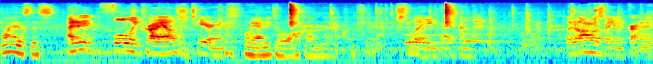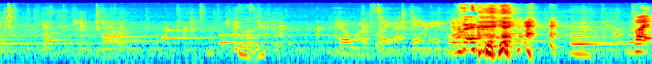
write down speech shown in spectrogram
why is this? I didn't fully cry, I was just tearing. Oh yeah, I need to walk on that. That's right. Just to let you guys know that. But it almost made me cry. Don't want to play that game anymore. but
